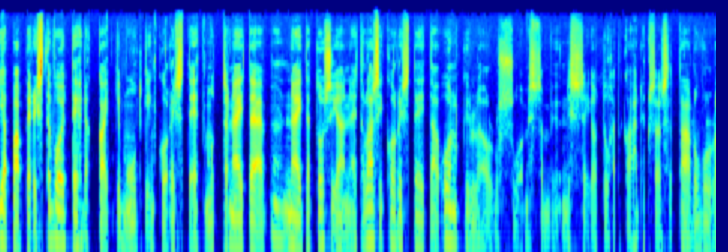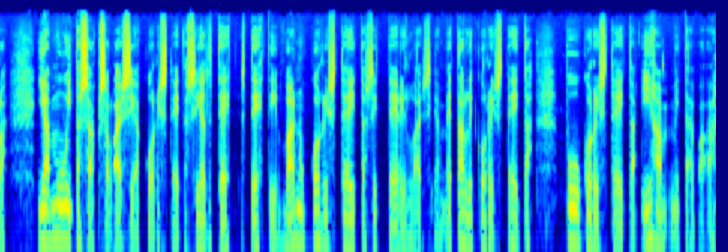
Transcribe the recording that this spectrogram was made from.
ja paperista voi tehdä kaikki muutkin koristeet, mutta näitä, näitä tosiaan näitä lasikoristeita on kyllä ollut Suomessa myynnissä jo 1800-luvulla. Ja muita saksalaisia koristeita. Sieltä tehtiin vanukoristeita, sitten erilaisia metallikoristeita, puukoristeita, ihan mitä vaan.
